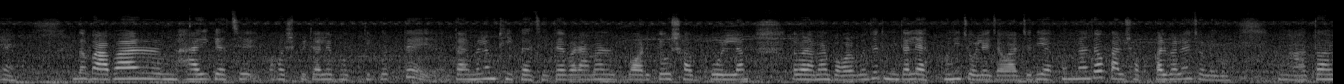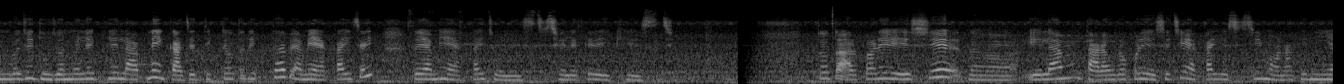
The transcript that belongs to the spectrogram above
হ্যাঁ। তো বাবার ভাই গেছে হসপিটালে ভর্তি করতে। তাই আমি বললাম ঠিক আছে। তো এবার আমার বরকেও সব বললাম। এবার আমার বর বলছে তুমি তাহলে এক্ষুনি চলে যাও। আর যদি এখন না যাও কাল সকালবেলায় চলে যাও। তো আমি বলছি দুজন মিলে গিয়ে লাভ নেই। কাজের দিকটাও তো দেখতে হবে। আমি একাই চাই তাই আমি একাই চলে এসেছি। ছেলেকে রেখে এসেছি। তো তারপরে এসে এলাম। তাড়াহুড়ো করে এসেছি। একাই এসেছি। মনাকে নিয়ে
